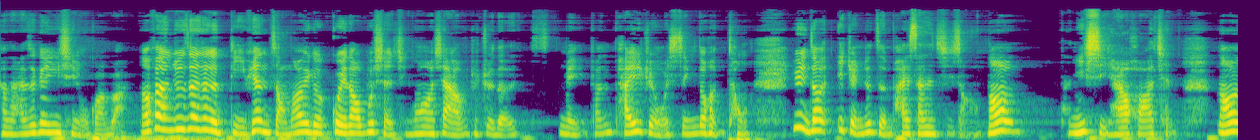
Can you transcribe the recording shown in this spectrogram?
可能还是跟疫情有关吧，然后反正就在这个底片涨到一个贵到不行的情况下，我就觉得每反正拍一卷我心都很痛，因为你知道一卷就只能拍三十几张，然后你洗还要花钱，然后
